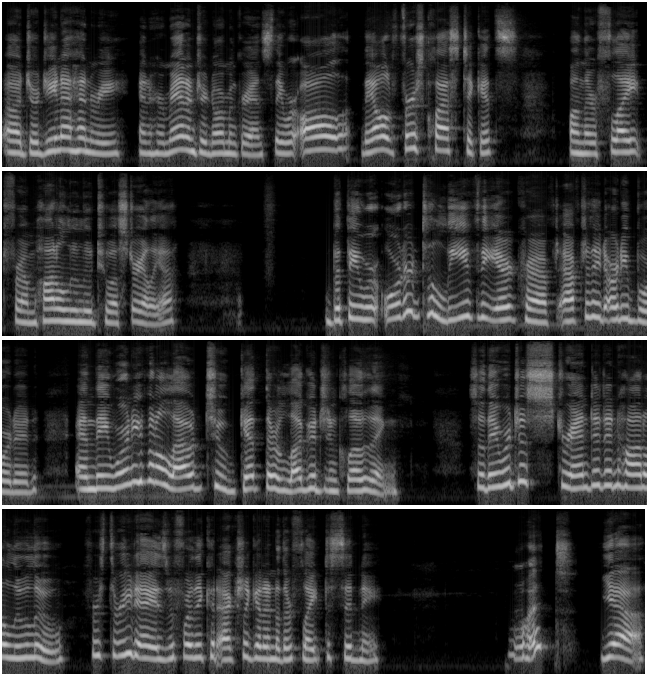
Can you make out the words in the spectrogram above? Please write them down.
uh, Georgiana Henry, and her manager Norman Granz. They were all they all had first class tickets on their flight from Honolulu to Australia. But they were ordered to leave the aircraft after they'd already boarded, and they weren't even allowed to get their luggage and clothing. So they were just stranded in Honolulu for three days before they could actually get another flight to Sydney. What? Yeah.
